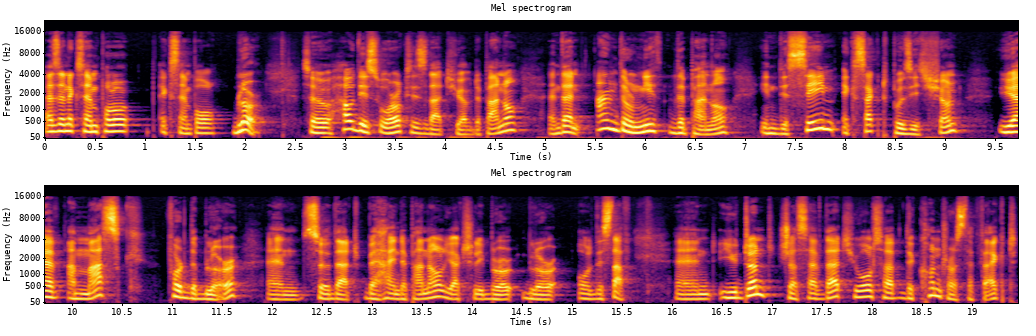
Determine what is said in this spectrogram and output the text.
As an example, example blur. So how this works is that you have the panel and then underneath the panel in the same exact position, you have a mask for the blur and so that behind the panel you actually blur, blur all the stuff. And you don't just have that, you also have the contrast effect,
